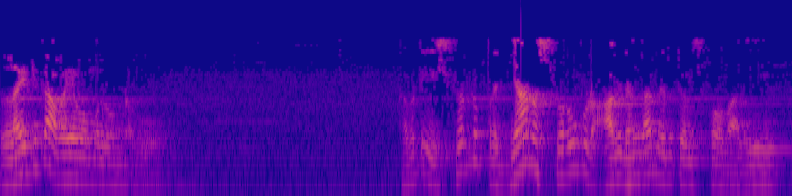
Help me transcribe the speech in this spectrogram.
లైట్కి అవయవములు ఉండవు. కాబట్టి ఈశ్వరుడు ప్రజ్ఞాన స్వరూపుడు. ఆ విధంగా మీరు తెలుసుకోవాలి.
